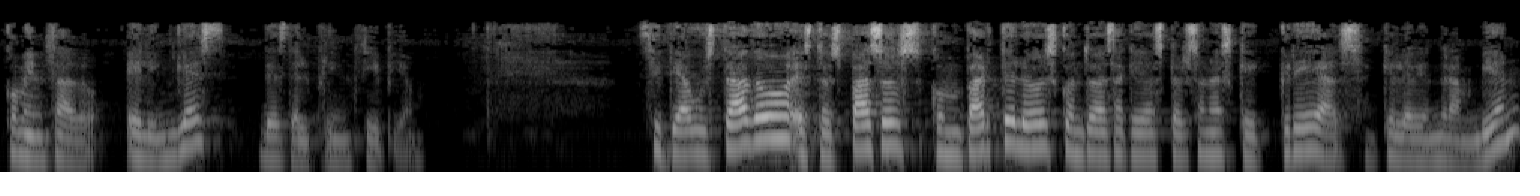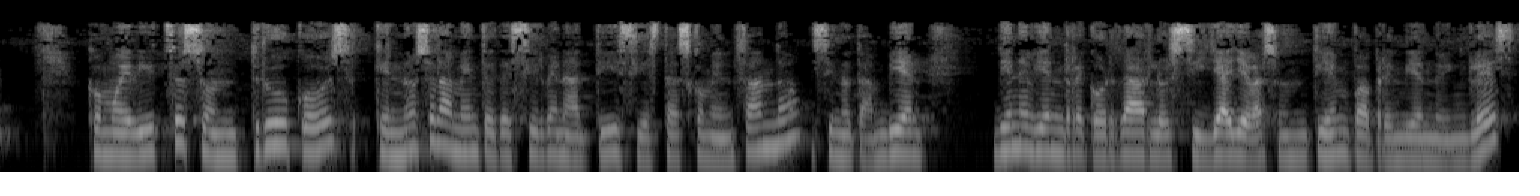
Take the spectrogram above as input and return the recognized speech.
comenzado el inglés desde el principio. Si te ha gustado estos pasos, compártelos con todas aquellas personas que creas que le vendrán bien. Como he dicho, son trucos que no solamente te sirven a ti si estás comenzando, sino también viene bien recordarlos si ya llevas un tiempo aprendiendo inglés.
